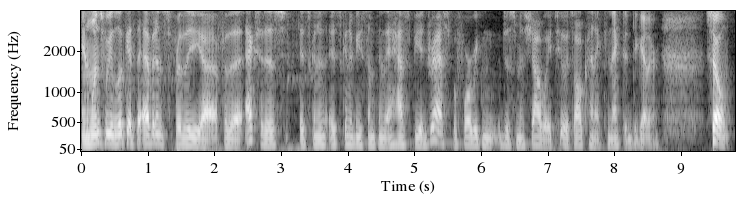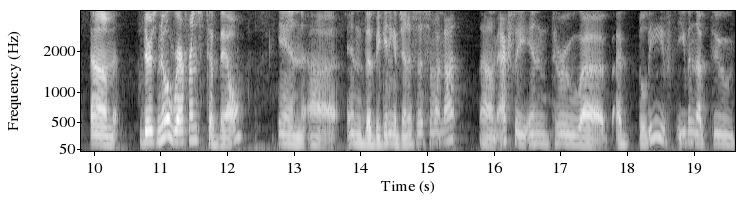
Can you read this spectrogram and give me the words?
and once we look at the evidence for the uh, for the Exodus, it's gonna it's gonna be something that has to be addressed before we can dismiss Yahweh too. It's all kind of connected together. So um, there's no reference to Baal in uh, in the beginning of Genesis and whatnot. Um, actually, in through uh, I believe even up through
